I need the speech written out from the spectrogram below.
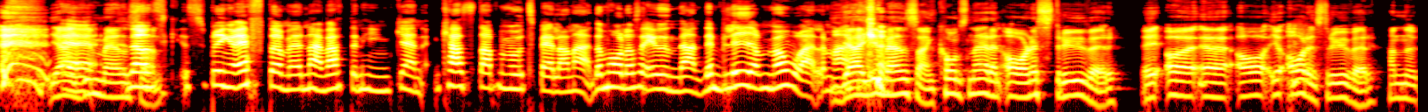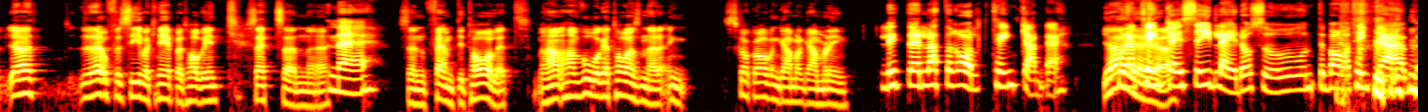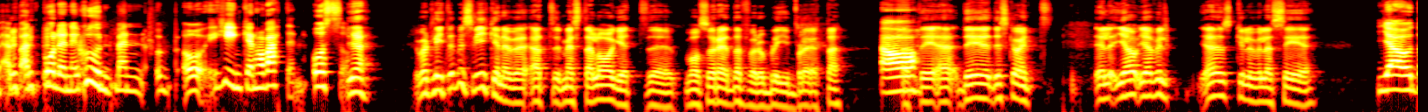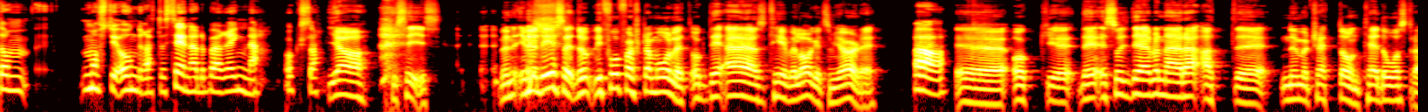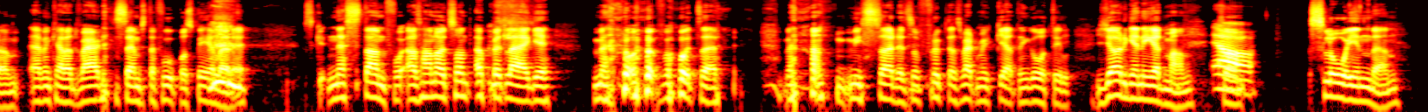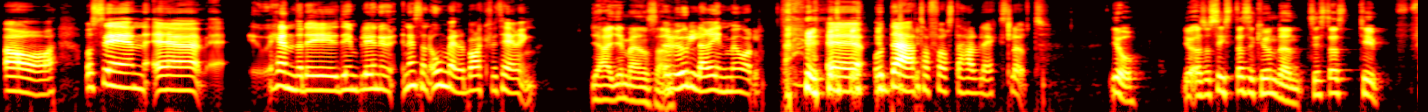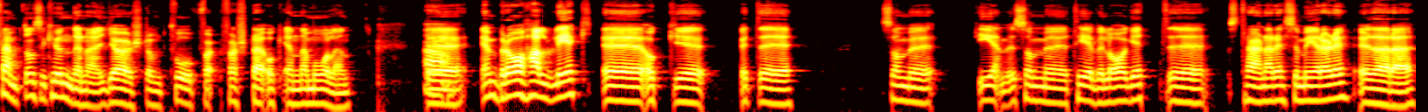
Eh, Jajamensan. de sk- springer efter med den här vattenhinken, kastar på motspelarna, de håller sig undan, det blir mål. Mark. Jajamensan, konstnären Arne Struver. Eh, äh, äh, ja, Aren Struver. Han, ja, det där offensiva knepet har vi inte sett sen, eh, Nej, sen 50-talet. Men han, han vågar ta en sån där, en, skaka av en gammal gamling. Lite lateralt tänkande. Ja, Kunna ja, tänka ja. i sidled också och inte bara tänka att bollen är rund men och hinken har vatten. Och så. Ja. Jag varit lite besviken över att mästarlaget eh, var så rädda för att bli blöta. Ja. Att det, det, det ska inte... Eller jag, jag vill... Jag skulle vilja se... Ja, och de måste ju ångra det sen när det börjar regna också. Ja, precis. Men, men det är så, då, vi får första målet och det är alltså TV-laget som gör det. Ja, Eh, och eh, det är så jävla nära att eh, nummer 13, Ted Åström, även kallad världens sämsta fotbollsspelare, nästan får, alltså han har ett sånt öppet läge, men ett så här Men han missar det så fruktansvärt mycket att den går till Jörgen Edman Ja. som slår in den. Ja, och sen eh, händer det ju, det blir nu nästan omedelbar kvittering. Jajamensan. Rullar in mål. Eh, och där tar första halvlek slut. Jo, jo, alltså sista sekunden, sista typ 15 sekunderna görs de två för, första och enda målen. Ja. Eh, en bra halvlek eh, och eh, vet, eh, som, eh, som eh, tv-laget eh, tränare summerar det, är det där,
